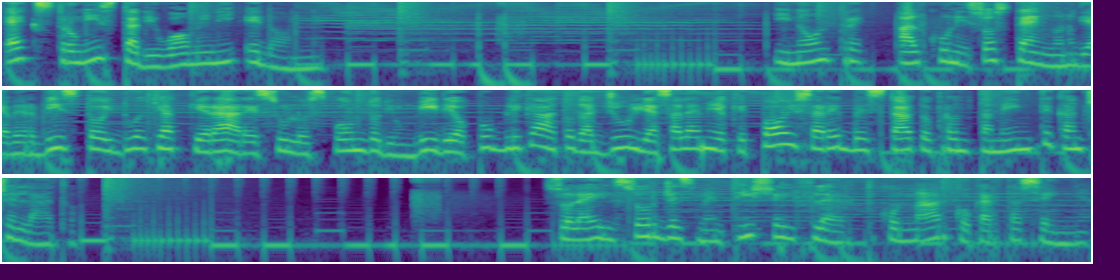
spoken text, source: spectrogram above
ex tronista di Uomini e Donne. Inoltre, alcuni sostengono di aver visto i due chiacchierare sullo sfondo di un video pubblicato da Giulia Salemi e che poi sarebbe stato prontamente cancellato. Soleil Sorge smentisce il flirt con Marco Cartasegna.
